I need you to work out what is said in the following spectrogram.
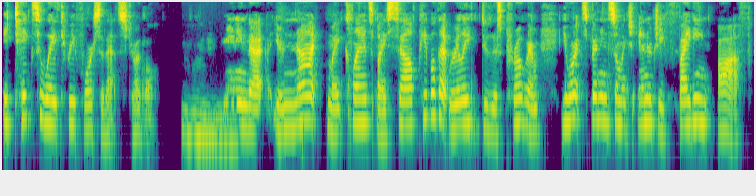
It takes away three fourths of that struggle. Mm-hmm. Meaning that you're not my clients, myself, people that really do this program, you aren't spending so much energy fighting off,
